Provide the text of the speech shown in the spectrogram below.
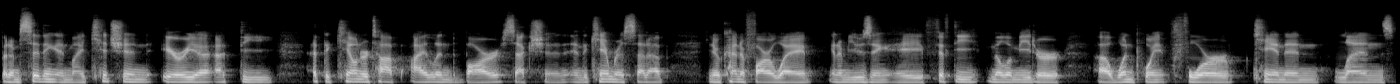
but I'm sitting in my kitchen area at the at the countertop island bar section, and the camera is set up, you know, kind of far away. And I'm using a 50 millimeter uh, 1.4 Canon lens,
